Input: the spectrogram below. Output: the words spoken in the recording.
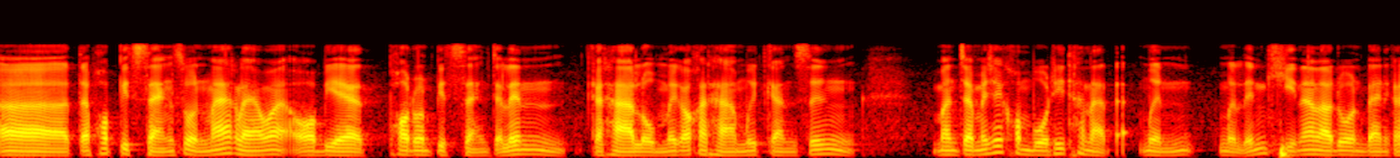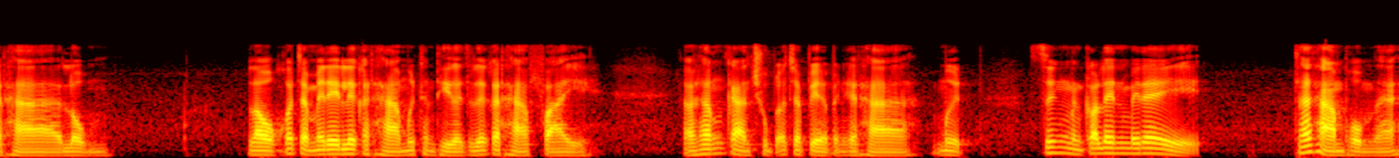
เอ่อแต่พอปิดแสงส่วนมากแล้วอะออเบียพอโดนปิดแสงจะเล่นคาถาลมไม่ก็คาถามืดกัน ซึ่งมันจะไม่ใช่คอมโบที่ถนัดเหมือนเหมือนเล่นคีย์หน้าเราโดนแบนคาถาลม เราก็จะไม่ได้เลือกคาถามืดทันทีเราจะเลือกคาถาไฟแล้วถ้าต้องการชุบเราจะเปลี่ยนเป็นคาถามืด ซึ่งมันก็เล่นไม่ได้ ถ้าถามผมนะ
